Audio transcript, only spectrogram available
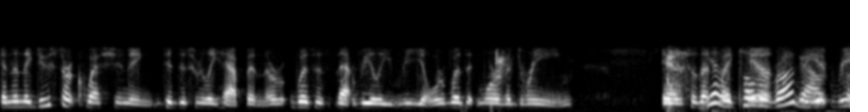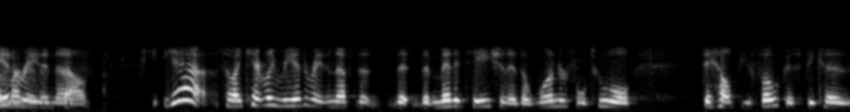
And then they do start questioning did this really happen or was this that really real or was it more of a dream? And so that's yeah, why I can't the rug out re- reiterate enough. yeah so i can't really reiterate enough that, that that meditation is a wonderful tool to help you focus because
